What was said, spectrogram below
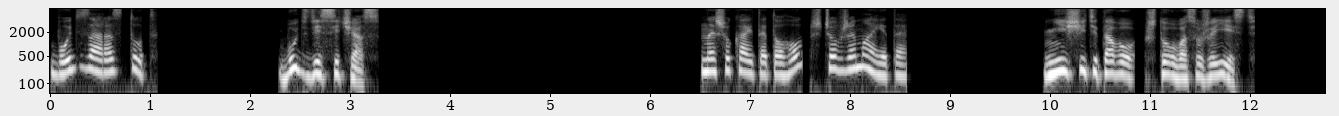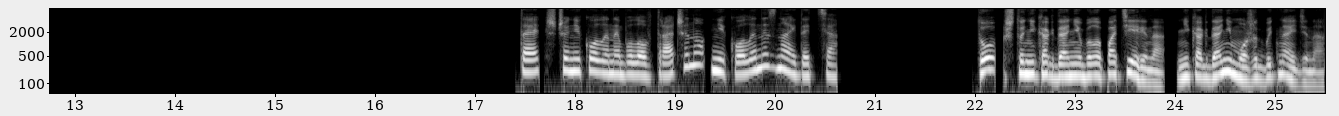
Будь зараз тут. Будь здесь сейчас. Не шукайте того, що вже маєте. Не ищите того, что у вас уже есть. Те, що ніколи не було втрачено, ніколи не знайдеться. То, что никогда не было потеряно, никогда не может быть найдено.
